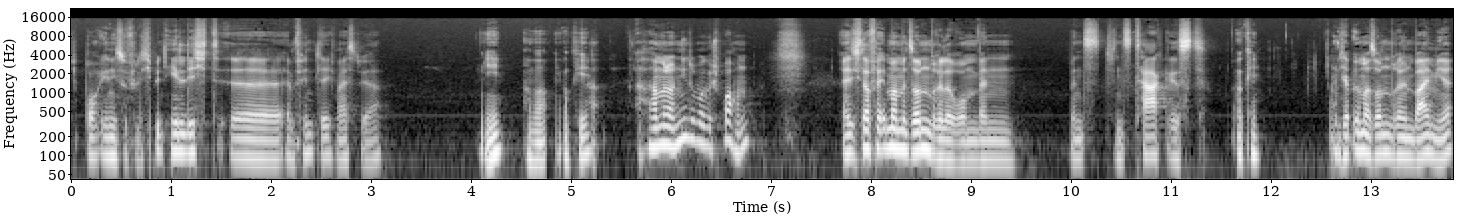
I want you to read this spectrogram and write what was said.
Ich brauche eh nicht so viel. Ich bin eh lichtempfindlich, äh, weißt du ja. Nee, aber okay. Ach, haben wir noch nie drüber gesprochen? Also ich laufe ja immer mit Sonnenbrille rum, wenn es Tag ist. Okay. Und ich habe immer Sonnenbrillen bei mir,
